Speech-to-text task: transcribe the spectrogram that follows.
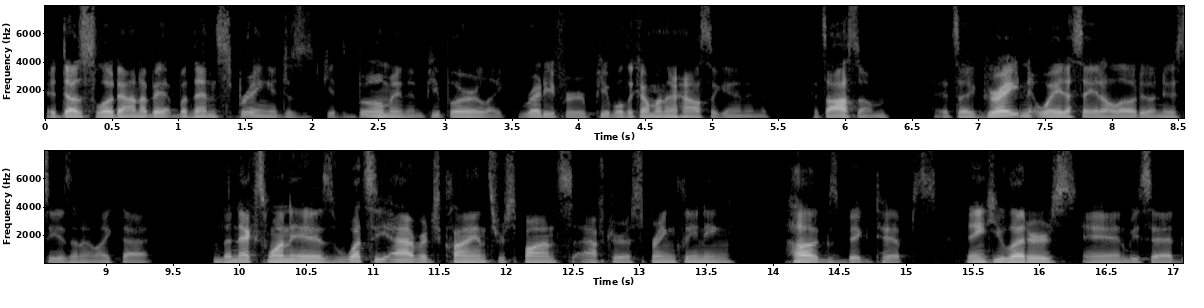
it does slow down a bit, but then spring it just gets booming and people are like ready for people to come in their house again, and it's awesome. It's a great way to say hello to a new season. I like that. The next one is what's the average client's response after a spring cleaning? Hugs, big tips, thank you letters, and we said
